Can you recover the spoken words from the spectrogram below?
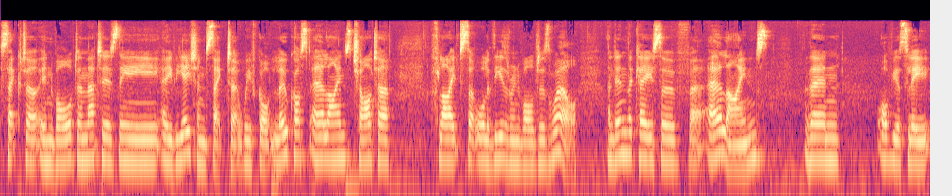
sector involved, and that is the aviation sector. We've got low cost airlines, charter flights, so all of these are involved as well. And in the case of uh, airlines, then obviously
